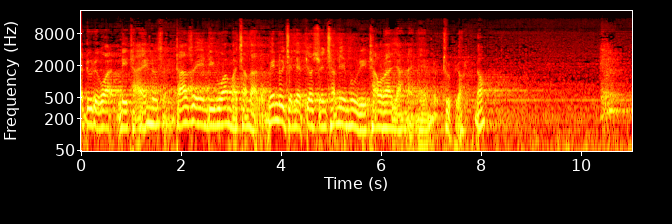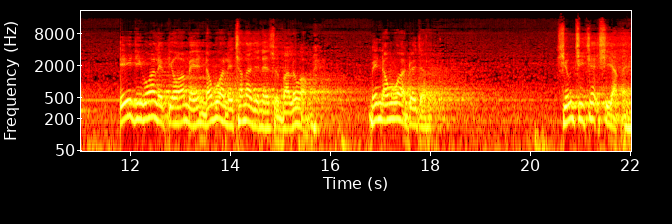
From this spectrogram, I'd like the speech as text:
အတူတကွနေထိုင်လို့ဆိုရင်ဒါဆိုရင်ဒီဘဝမှာချမ်းသာတယ်မင်းတို့ချင်းနဲ့ပျော်ရွှင်ချမ်းမြေ့မှုတွေထာဝရရနိုင်တယ်လို့သူပြောတယ်နော်အေးဒီဘဝလည်းပျော်ရမယ်နောက်ဘဝလည်းချမ်းသာခြင်းနဲ့ဆိုဘာလုပ်အောင်လဲမင်းနောက်ဘဝအတွက်ကြတော့ယုံကြည်ချက်ရှိရမယ်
